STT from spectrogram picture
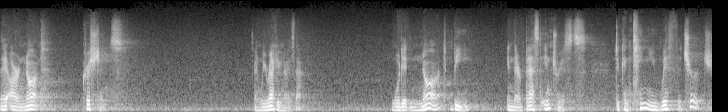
they are not Christians, and we recognize that, would it not be in their best interests to continue with the church,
